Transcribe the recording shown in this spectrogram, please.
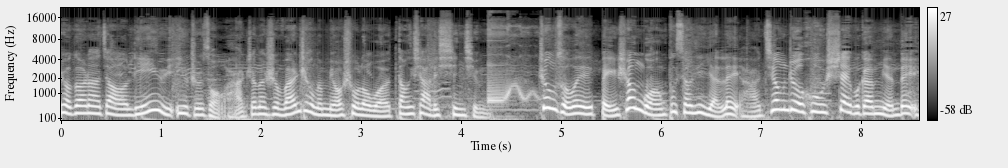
这首歌呢叫《淋雨一直走》啊，真的是完整的描述了我当下的心情。正所谓北上广不相信眼泪啊，江浙沪晒不干棉被。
